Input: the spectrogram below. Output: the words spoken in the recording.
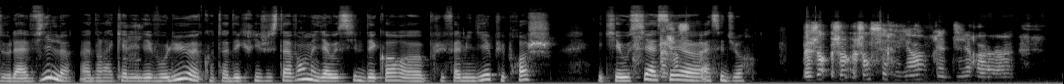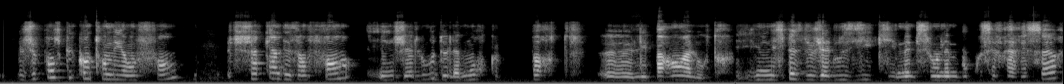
de la ville euh, dans laquelle il évolue, euh, qu'on t'a décrit juste avant, mais il y a aussi le décor plus familier, plus proche, et qui est aussi assez, euh, assez dur. Ben, j'en- sais rien, à vrai dire. Je pense que quand on est enfant, chacun des enfants est jaloux de l'amour que portent euh, les parents à l'autre. Une espèce de jalousie qui, même si on aime beaucoup ses frères et sœurs,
